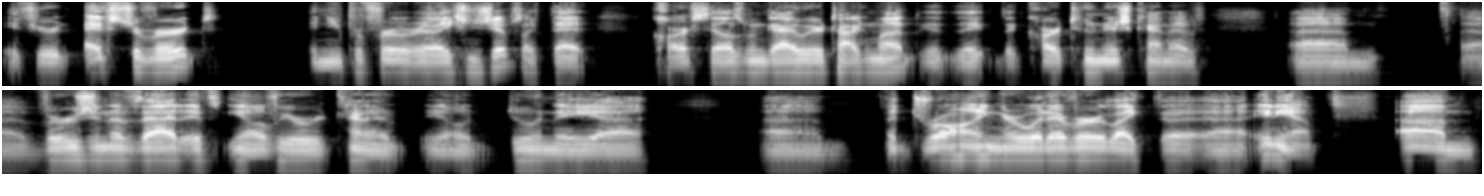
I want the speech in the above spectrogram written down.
If you're an extrovert and you prefer relationships like that car salesman guy we were talking about, the, the cartoonish kind of um, uh, version of that, if you know, if we were kind of you know doing a uh, um, a drawing or whatever, like the uh, anyhow, um,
